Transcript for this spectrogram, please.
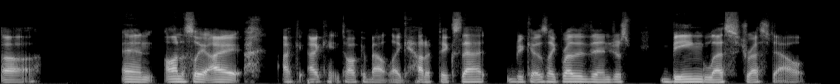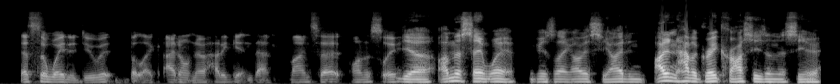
uh and honestly I, I I can't talk about like how to fix that because like rather than just being less stressed out that's the way to do it but like I don't know how to get in that mindset honestly Yeah, I'm the same way because like obviously I didn't I didn't have a great cross season this year.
